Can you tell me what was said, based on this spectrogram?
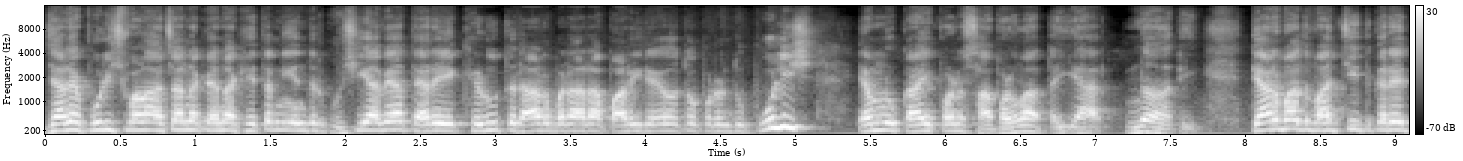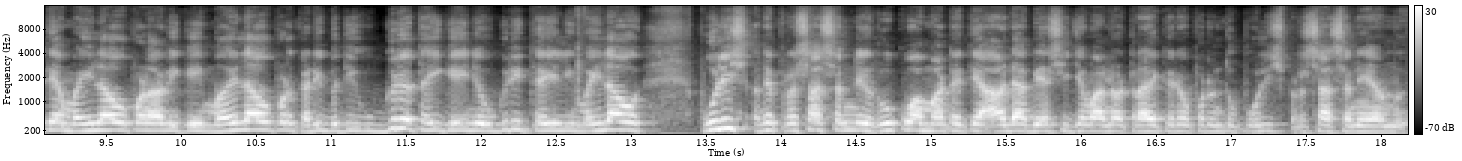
જ્યારે પોલીસવાળા અચાનક એના ખેતરની અંદર ઘૂસી આવ્યા, ત્યારે એ ખેડૂત રાડ પાડી રહ્યો હતો, પરંતુ પોલીસ એમનું કાંઈ પણ સાંભળવા તૈયાર ન હતી. ત્યારબાદ વાતચીત કરે, ત્યાં મહિલાઓ પણ આવી ગઈ. મહિલાઓ પણ ઘણી બધી ઉગ્ર થઈ ગઈ ને ઉગ્રી થયેલી મહિલાઓ પોલીસ અને પ્રશાસનને રોકવા માટે ત્યાં આડા બેસી જવાનો ટ્રાય કર્યો, પરંતુ પોલીસ પ્રશાસને એમનું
